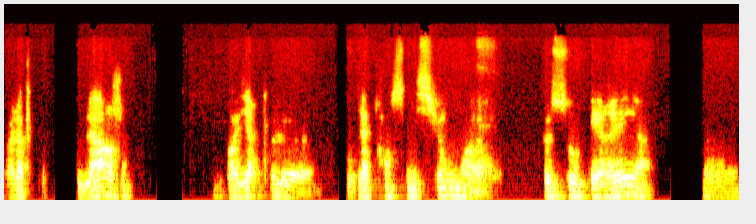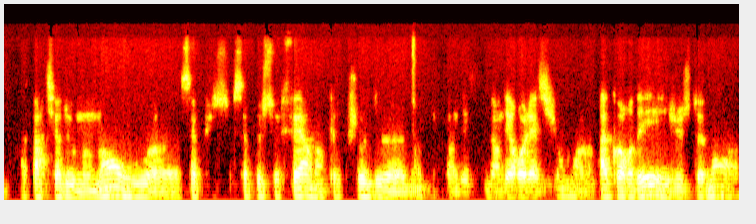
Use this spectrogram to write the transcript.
voilà, plus large, on pourrait dire que le, la transmission euh, peut s'opérer à partir du moment où ça, peut, ça peut se faire dans quelque chose de, dans, des, dans des relations accordées et justement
